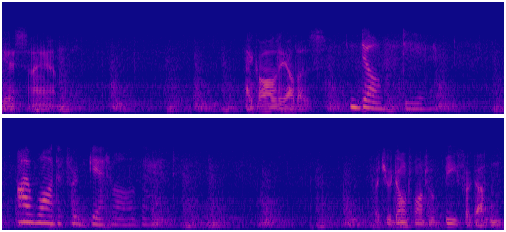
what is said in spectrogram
Yes, I am. Like all the others. Don't, dear. I want to forget all you don't want to be forgotten,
